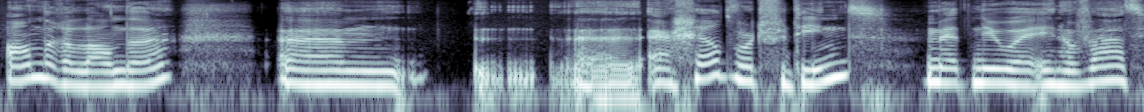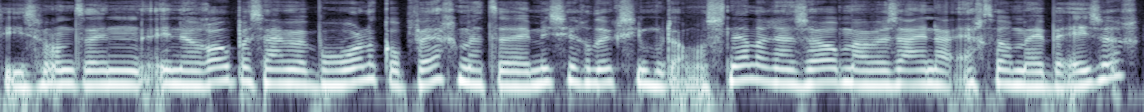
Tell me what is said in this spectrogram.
andere landen. ehm, eh, er geld wordt verdiend met nieuwe innovaties. Want in, in Europa zijn we behoorlijk op weg met de emissiereductie. Moet allemaal sneller en zo, maar we zijn daar echt wel mee bezig.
